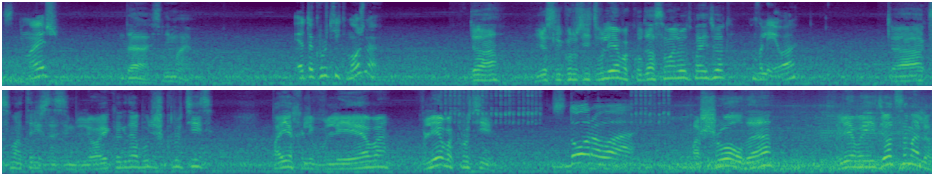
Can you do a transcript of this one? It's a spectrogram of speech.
Снимаешь? Да, снимаю. Это крутить можно? Да. Если крутить влево, куда самолет пойдет? Влево. Так, смотри за землей, когда будешь крутить. Поехали влево. Влево крути. Здорово! Пошел, да? Влево идет самолет?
